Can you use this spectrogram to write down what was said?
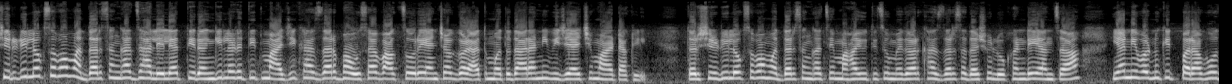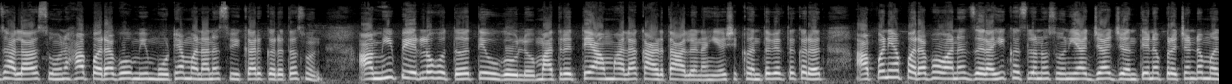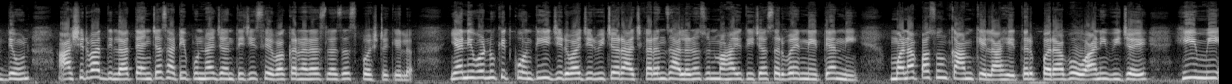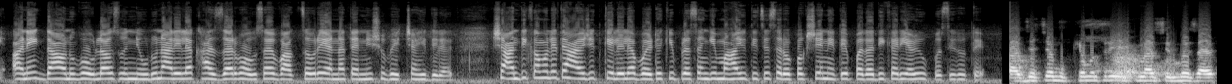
शिर्डी लोकसभा मतदारसंघात झालेल्या तिरंगी लढतीत माजी खासदार भाऊसाहेब वागचोरे यांच्या गळ्यात मतदारांनी विजयाची माळ टाकली. तर शिर्डी लोकसभा मतदारसंघाचे महायुतीचे उमेदवार खासदार सदाशिव लोखंडे यांचा या निवडणुकीत पराभव झाला असून हा पराभव मी मोठ्या मनानं स्वीकार करत असून आम्ही पेरलं होतं ते उगवलं. मात्र ते आम्हाला काढता आलं नाही अशी खंत व्यक्त करत आपण या पराभवानं जराही खचलो नसून या ज्या जनतेनं प्रचंड मत देऊन आशीर्वाद दिला त्यांच्यासाठी पुन्हा जनतेची सेवा करणार असल्याचं स्पष्ट केलं. या निवडणुकीत कोणतीही जिरवाजिरवीचं राजकारण झालं नसून महायुतीच्या सर्व नेत्यांनी मनापासून काम केलं आहे. तर पराभव आणि विजय ही मी अनेकदा अनुभवला असून निवडून आलेल्या खासदार भाऊसाहेब वागचौरे यांना त्यांनी शुभेच्छाही दिल्यात शांती कमल येथे आयोजित केलेल्या बैठकीप्रसंगी महायुतीचे सर्वपक्षीय नेते पदाधिकारी यावेळी उपस्थित होते. राज्याचे मुख्यमंत्री एकनाथ शिंदे साहेब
